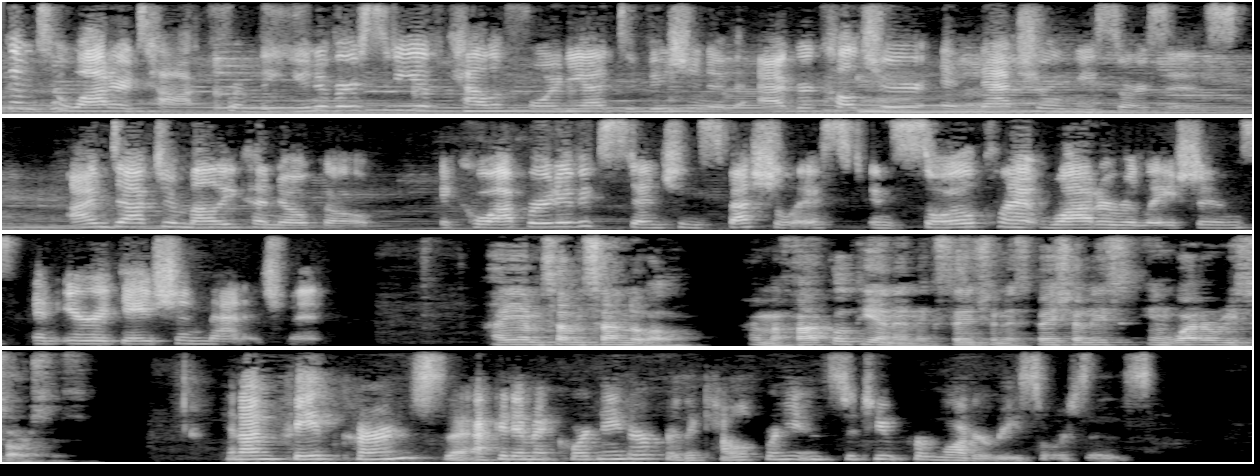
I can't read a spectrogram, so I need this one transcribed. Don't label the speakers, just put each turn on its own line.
Welcome to Water Talk from the University of California Division of Agriculture and Natural Resources. I'm Dr. Mallika Nocco, a cooperative extension specialist in soil plant water relations and irrigation management.
I am Sam Sandoval. I'm a faculty and an extension specialist in water resources.
And I'm Faith Kearns, the academic coordinator for the California Institute for Water Resources.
